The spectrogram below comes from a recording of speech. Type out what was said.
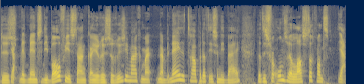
Dus Ja. met mensen die boven je staan kan je rustig ruzie maken, maar naar beneden trappen, dat is er niet bij. Dat is voor ons wel lastig, want ja,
